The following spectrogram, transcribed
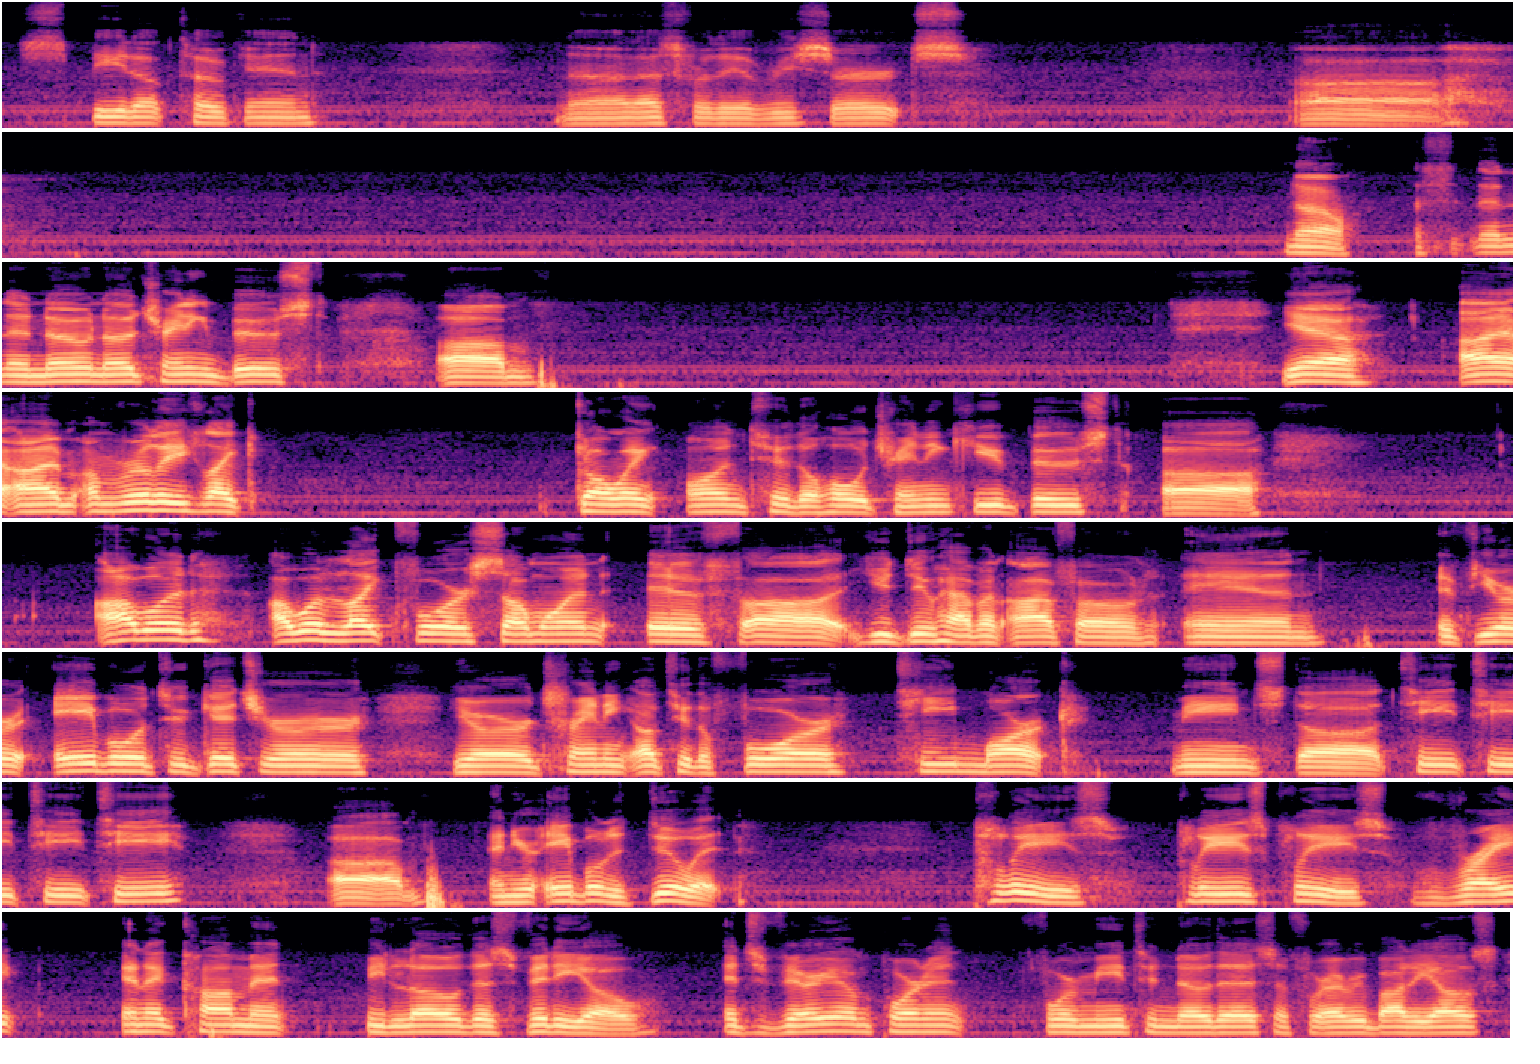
Speed up token. No, that's for the research. Uh... No. No, no, no training boost. Um, yeah, I I'm I'm really like going on to the whole training queue boost. Uh, I would I would like for someone if uh, you do have an iPhone and if you're able to get your your training up to the 4T mark means the T T T T um, and you're able to do it, please, please, please write in a comment below this video. It's very important for me to know this and for everybody else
